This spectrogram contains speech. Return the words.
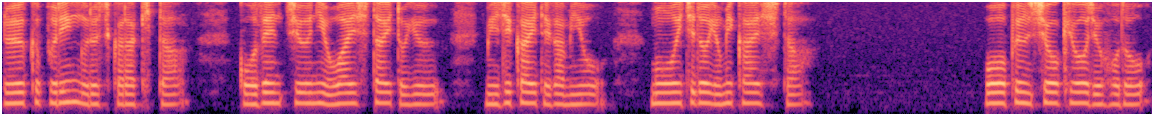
ルーク・プリングル氏から来た午前中にお会いしたいという短い手紙をもう一度読み返した。オープン小教授ほど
